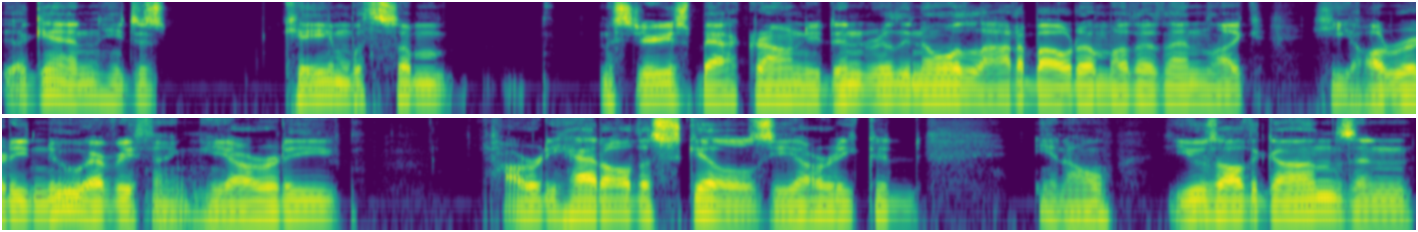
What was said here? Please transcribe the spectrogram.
again, he just came with some mysterious background. You didn't really know a lot about him other than like he already knew everything. He already already had all the skills. He already could, you know, use all the guns and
